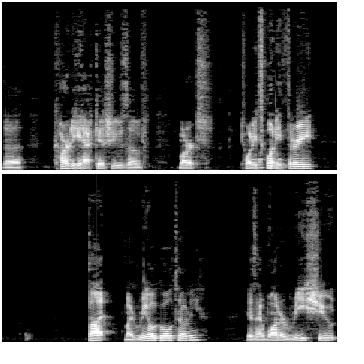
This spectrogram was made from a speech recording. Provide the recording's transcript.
the cardiac issues of March 2023. But my real goal, Tony, is I want to reshoot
